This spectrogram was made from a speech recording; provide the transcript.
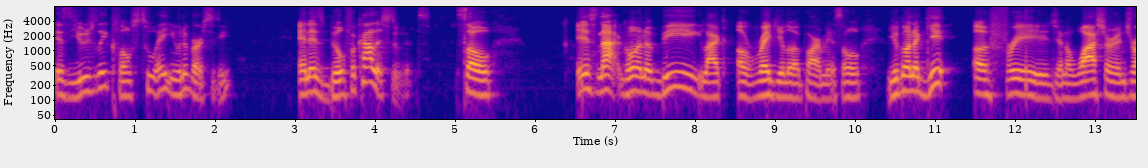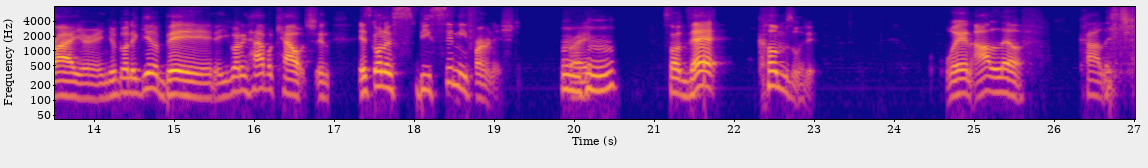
it's usually close to a university and it's built for college students. So, it's not going to be like a regular apartment. So, you're going to get a fridge and a washer and dryer, and you're going to get a bed, and you're going to have a couch, and it's going to be semi furnished, right? Mm-hmm. So that comes with it. When I left college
